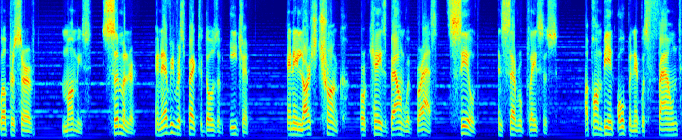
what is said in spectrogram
well preserved mummies, similar in every respect to those of Egypt, and a large trunk or case bound with brass, sealed in several places. Upon being opened, it was found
